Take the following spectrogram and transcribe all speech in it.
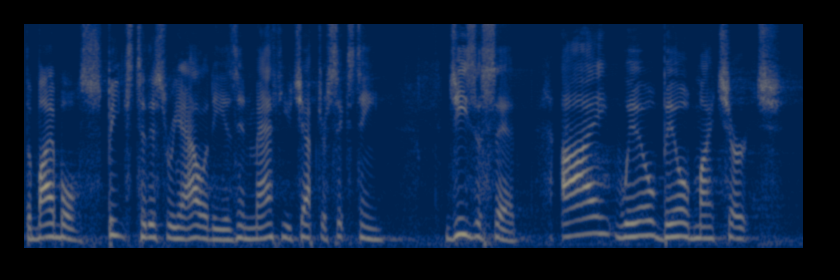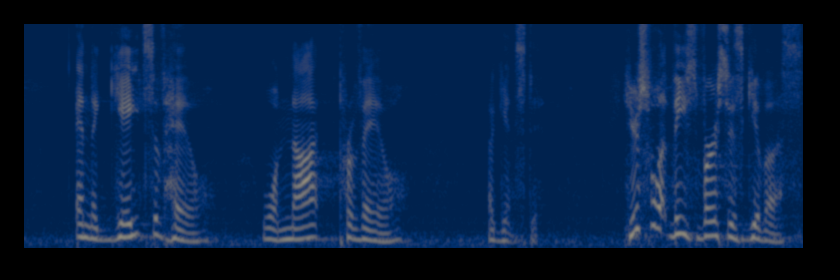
the Bible speaks to this reality is in Matthew chapter 16. Jesus said, I will build my church, and the gates of hell will not prevail against it. Here's what these verses give us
